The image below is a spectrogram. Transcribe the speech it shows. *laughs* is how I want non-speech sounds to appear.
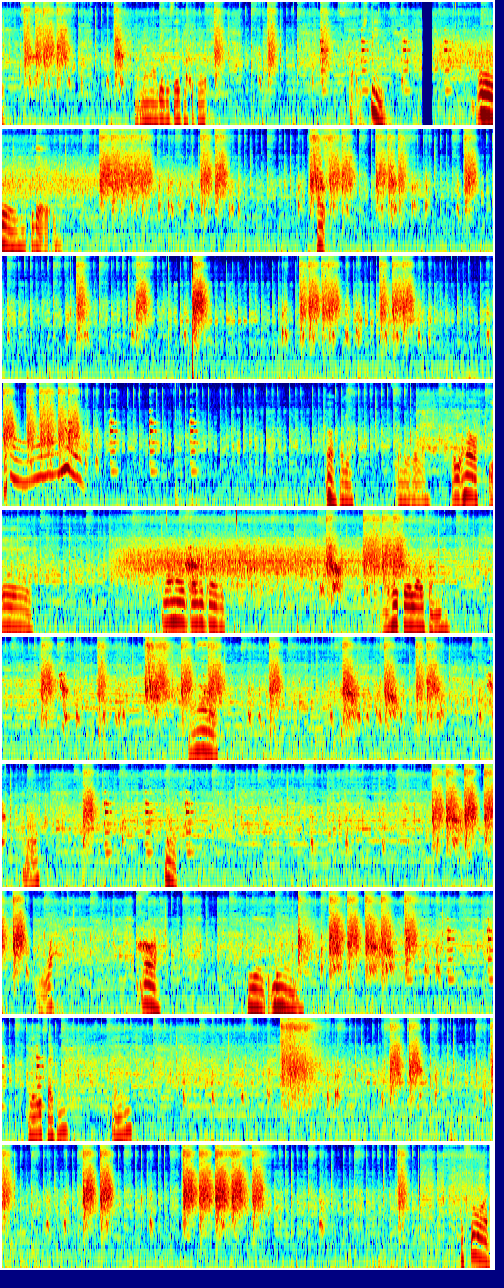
That may not be the safest approach. Stop steam. Oh, okay. It's that level. Second health, yay! Over the drivers. I hate their life on. Recycling? Enemy? The sword.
